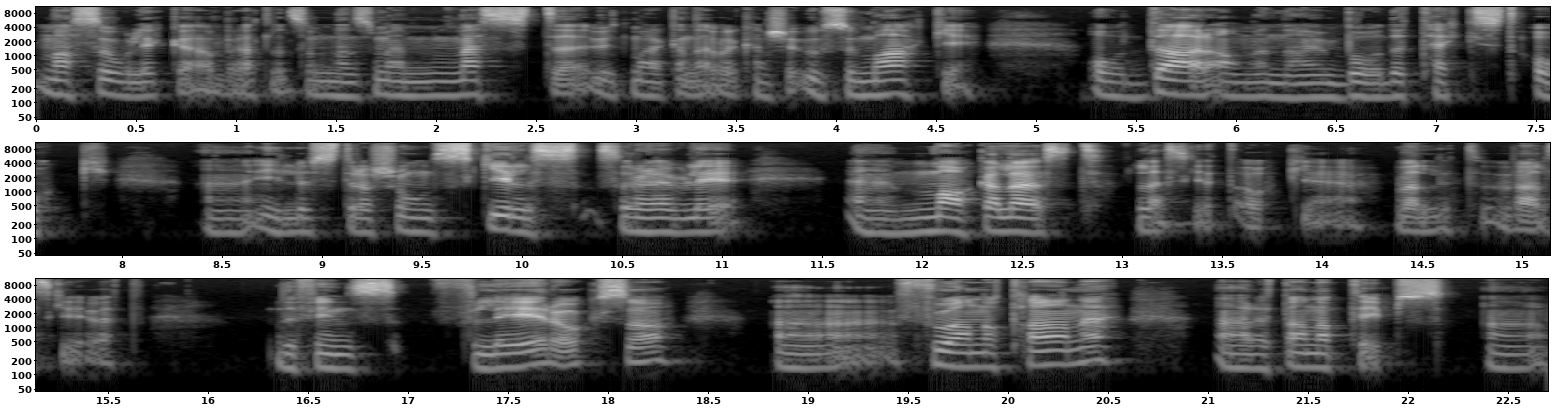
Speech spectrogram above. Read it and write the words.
massa olika berättelser. Men den som är mest utmärkande är väl kanske Uzumaki. Och där använder han ju både text och uh, illustrationsskills så det blir uh, makalöst läskigt och uh, väldigt välskrivet. Det finns fler också. Uh, Fuanotane är ett annat tips uh,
